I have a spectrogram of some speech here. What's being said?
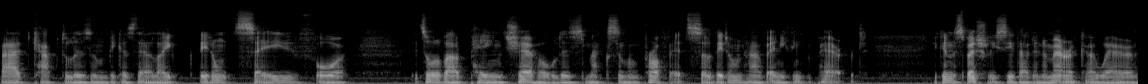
bad capitalism because they're like they don't save or it's all about paying shareholders maximum profits, so they don't have anything prepared. You can especially see that in America, where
